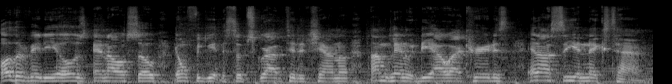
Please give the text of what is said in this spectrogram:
other videos and also don't forget to subscribe to the channel. I'm Glenn with DIY Creators and I'll see you next time.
